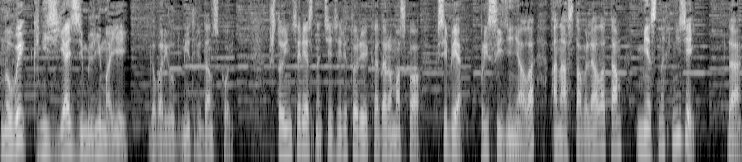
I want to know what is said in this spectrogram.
но вы князья земли моей, говорил Дмитрий Донской. Что интересно, те территории, которые Москва к себе присоединяла, она оставляла там местных князей. Да,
